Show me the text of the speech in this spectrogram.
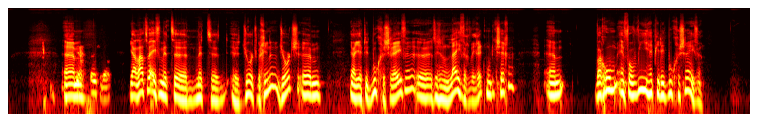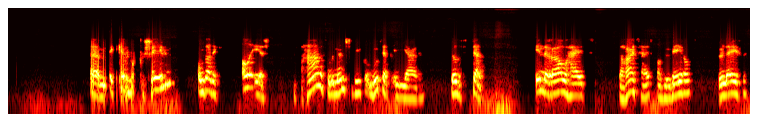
Ehm, Ja, dankjewel. ja, laten we even met, eh, met eh, George beginnen. George, ehm, ja, je hebt dit boek geschreven. Eh, het is een lijvig werk, moet ik zeggen. Ehm, waarom en voor wie heb je dit boek geschreven? Ik heb het boek geschreven omdat ik allereerst verhalen van de mensen die ik ontmoet heb in die jaren wilde vertellen. In de rauwheid, de hardheid van hun wereld, hun leven.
